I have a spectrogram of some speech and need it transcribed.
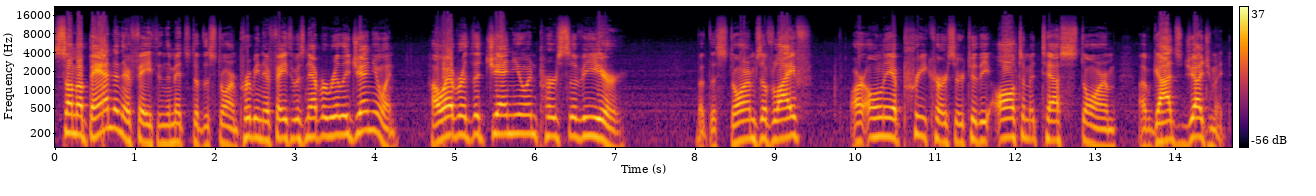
Some abandon their faith in the midst of the storm, proving their faith was never really genuine. However, the genuine persevere. But the storms of life are only a precursor to the ultimate test storm of God's judgment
